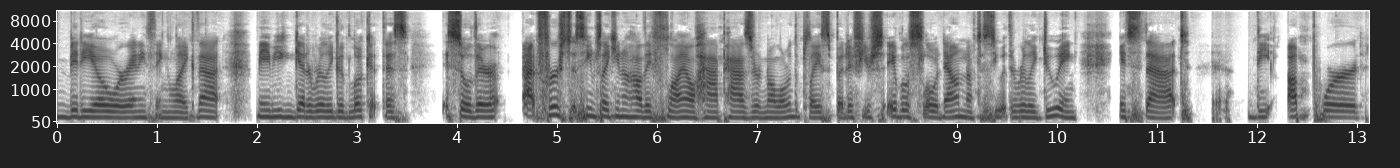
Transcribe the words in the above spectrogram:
video or anything like that, maybe you can get a really good look at this. So they're at first it seems like you know how they fly all haphazard and all over the place, but if you're able to slow it down enough to see what they're really doing, it's that the upward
